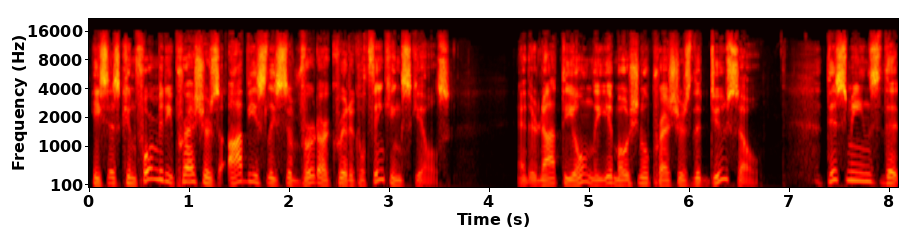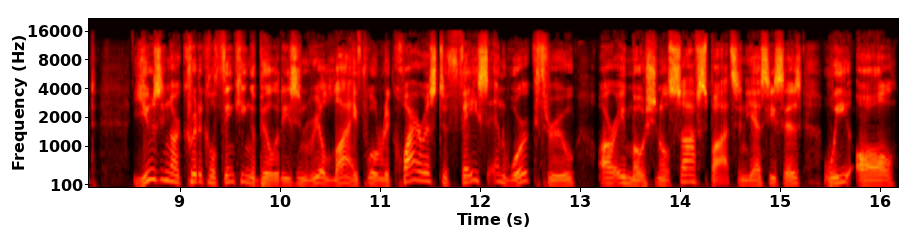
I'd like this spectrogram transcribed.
He says conformity pressures obviously subvert our critical thinking skills, and they're not the only emotional pressures that do so. This means that using our critical thinking abilities in real life will require us to face and work through our emotional soft spots. And yes, he says we all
